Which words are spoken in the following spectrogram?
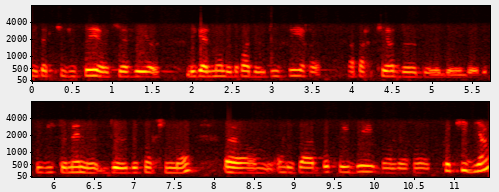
les activités qui avaient légalement le droit d'ouvrir à partir de, ces huit semaines de, confinement. on les a beaucoup aidés dans leur quotidien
